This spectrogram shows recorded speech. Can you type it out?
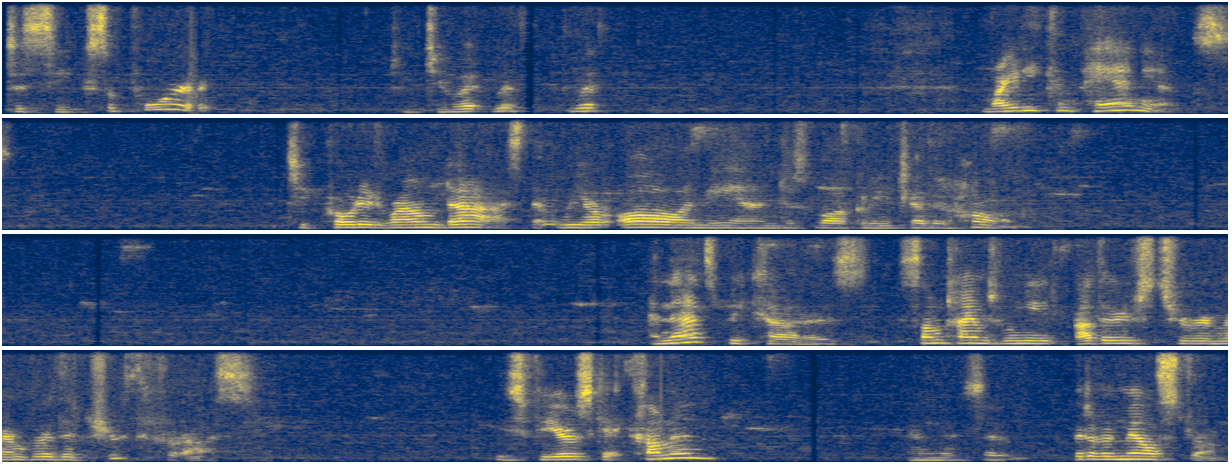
to seek support, to do it with, with mighty companions. She quoted Ram Dass that we are all in the end just walking each other home. And that's because sometimes we need others to remember the truth for us. These fears get coming, and it's a bit of a maelstrom.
